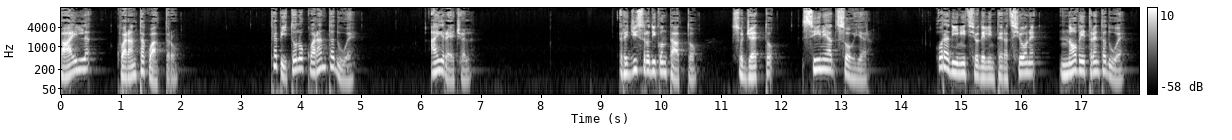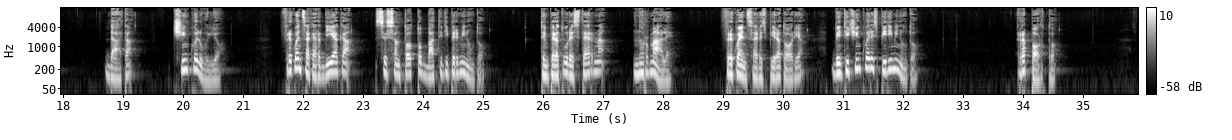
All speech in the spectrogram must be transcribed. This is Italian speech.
File 44 Capitolo 42 Ai Rachel. Registro di contatto. Soggetto Sinead Sawyer. Ora di inizio dell'interazione 9.32 Data 5 luglio. Frequenza cardiaca 68 battiti per minuto. Temperatura esterna normale Frequenza respiratoria 25 respiri minuto. Rapporto.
